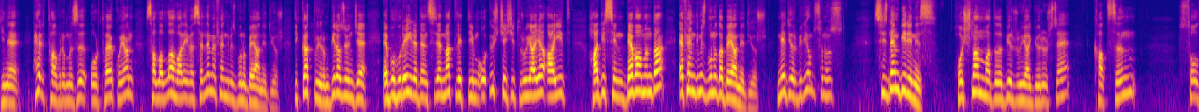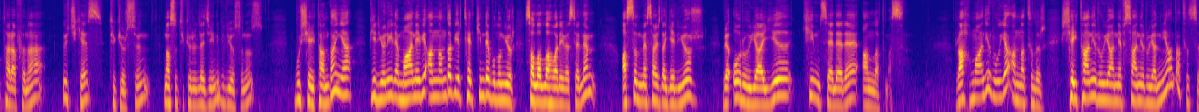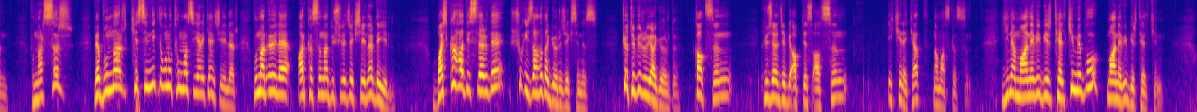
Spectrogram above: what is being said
Yine her tavrımızı ortaya koyan sallallahu aleyhi ve sellem Efendimiz bunu beyan ediyor. Dikkat buyurun biraz önce Ebu Hureyre'den size naklettiğim o üç çeşit rüyaya ait hadisin devamında Efendimiz bunu da beyan ediyor. Ne diyor biliyor musunuz? Sizden biriniz hoşlanmadığı bir rüya görürse kalksın sol tarafına üç kez tükürsün. Nasıl tükürüleceğini biliyorsunuz. Bu şeytandan ya bir yönüyle manevi anlamda bir telkinde bulunuyor sallallahu aleyhi ve sellem. Asıl mesaj da geliyor ve o rüyayı kimselere anlatmasın. Rahmani rüya anlatılır. Şeytani rüya, nefsani rüya niye anlatılsın? Bunlar sır ve bunlar kesinlikle unutulması gereken şeyler. Bunlar öyle arkasına düşülecek şeyler değil. Başka hadislerde şu izahı da göreceksiniz. Kötü bir rüya gördü. Kalksın güzelce bir abdest alsın iki rekat namaz kılsın. Yine manevi bir telkin mi bu? Manevi bir telkin.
